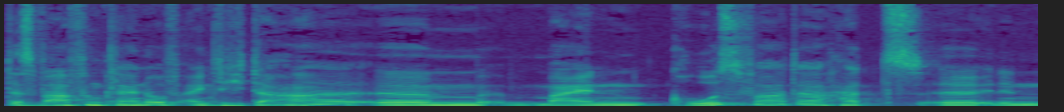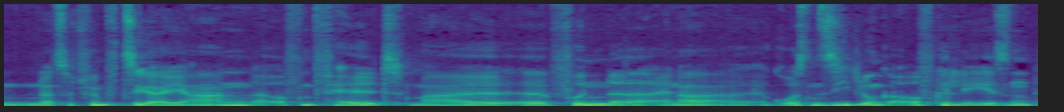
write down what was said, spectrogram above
das war von klein auf eigentlich da. Ähm, mein Großvater hat äh, in den 1950er Jahren auf dem Feld mal äh, Funde einer großen Siedlung aufgelesen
